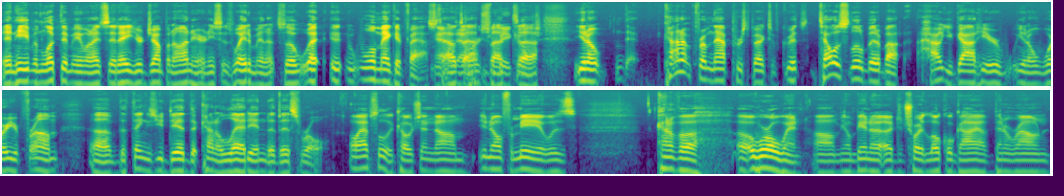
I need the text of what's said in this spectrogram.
And he even looked at me when I said, "Hey, you're jumping on here," and he says, "Wait a minute." So what? It, we'll make it fast. Yeah, How's that that? works for but me, Coach. Uh, you know, kind of from that perspective, Chris, tell us a little bit about how you got here. You know, where you're from, uh, the things you did that kind of led into this role. Oh, absolutely, coach. And um, you know, for me, it was kind of a a whirlwind. Um, you know, being a, a Detroit local guy, I've been around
